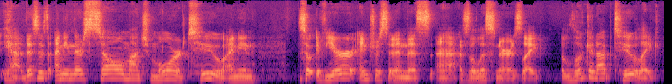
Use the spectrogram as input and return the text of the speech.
Yeah, this is. I mean, there's so much more too. I mean, so if you're interested in this uh, as the listeners, like look it up too. Like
